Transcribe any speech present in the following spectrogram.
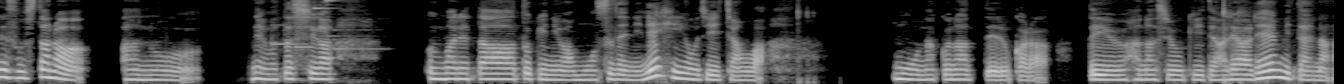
で、そしたら、あの、ね、私が生まれた時にはもうすでにね、ひいおじいちゃんはもう亡くなってるからっていう話を聞いて、あれあれみたいな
